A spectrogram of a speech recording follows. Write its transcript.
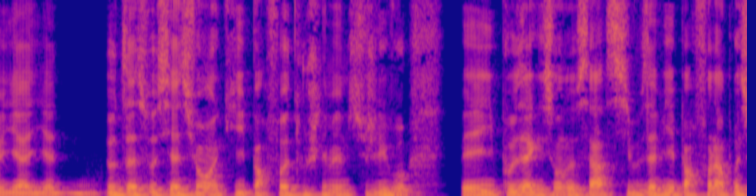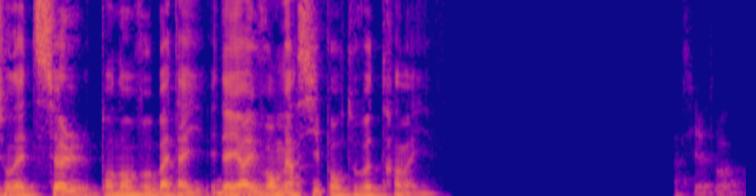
il y a, d'autres associations hein, qui parfois touchent les mêmes sujets que vous, mais il posait la question de savoir si vous aviez parfois l'impression d'être seul pendant vos batailles. Et d'ailleurs, il vous remercie pour tout votre travail. Merci à toi.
